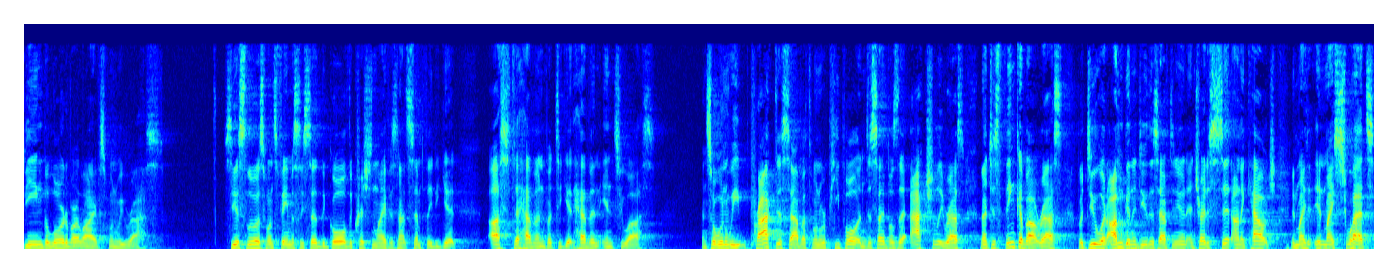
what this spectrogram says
being the Lord of our lives when we rest. C.S. Lewis once famously said the goal of the Christian life is not simply to get us to heaven, but to get heaven into us. And so when we practice Sabbath, when we're people and disciples that actually rest, not just think about rest, but do what I'm going to do this afternoon and try to sit on a couch in my, in my sweats.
